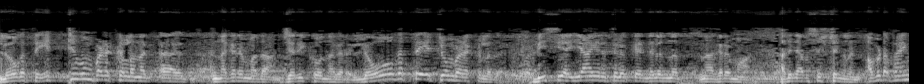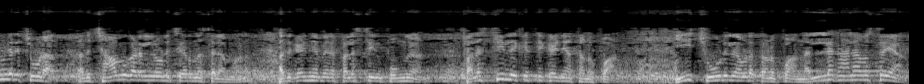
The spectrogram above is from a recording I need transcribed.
ലോകത്തെ ഏറ്റവും പഴക്കമുള്ള നഗ- നഗരം അതാണ് ജെറിക്കോ നഗരം. ലോകത്തെ ഏറ്റവും പഴക്കമുള്ളത് ബി സി അയ്യായിരത്തിലൊക്കെ നിലനിന്ന നഗരമാണ്. അതിന്റെ അവശിഷ്ടങ്ങളുണ്ട്. അവിടെ ഭയങ്കര ചൂടാണ്. അത് ചാവുകടലിനോട് ചേർന്ന സ്ഥലമാണ്. അത് കഴിഞ്ഞ പിന്നെ ഫലസ്തീൻ പൊങ്ങുകയാണ്. ഫലസ്തീനിലേക്ക് എത്തിക്കഴിഞ്ഞാൽ തണുപ്പാണ്. ഈ ചൂടിൽ അവിടെ തണുപ്പാണ്. നല്ല കാലാവസ്ഥയാണ്.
